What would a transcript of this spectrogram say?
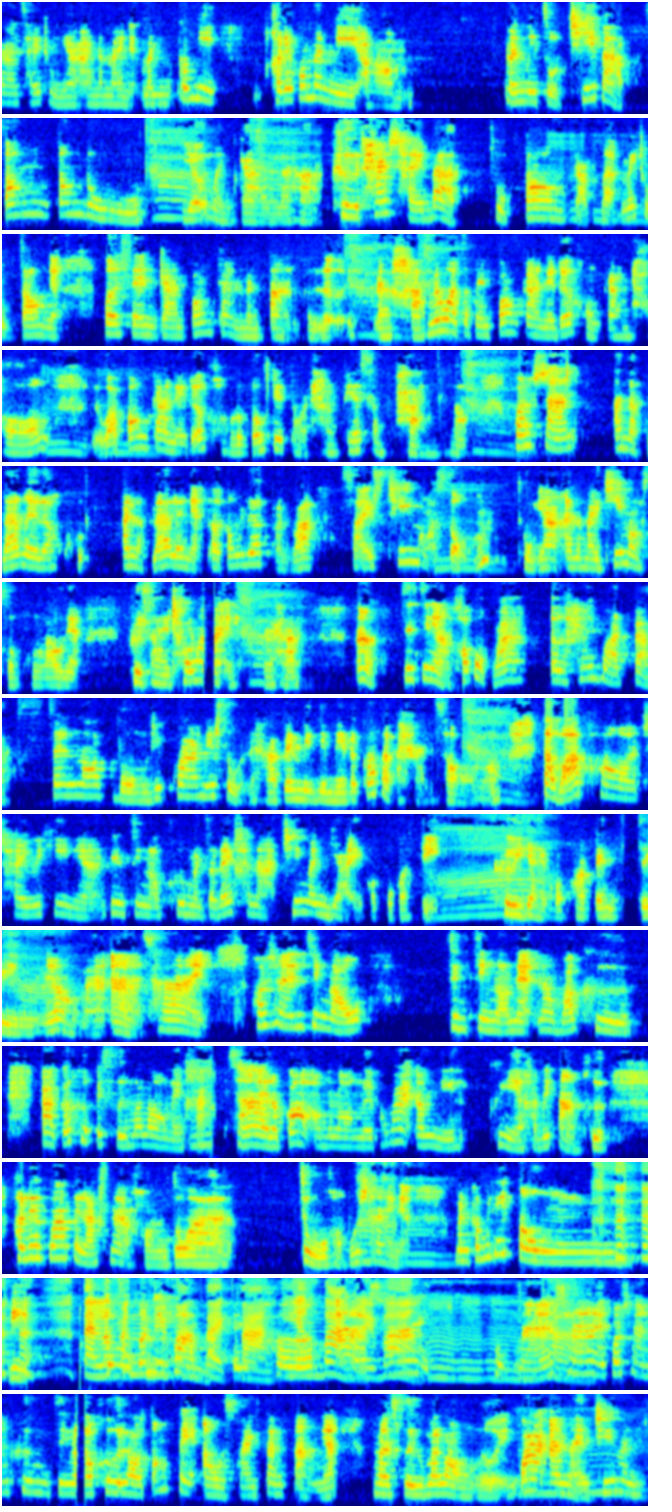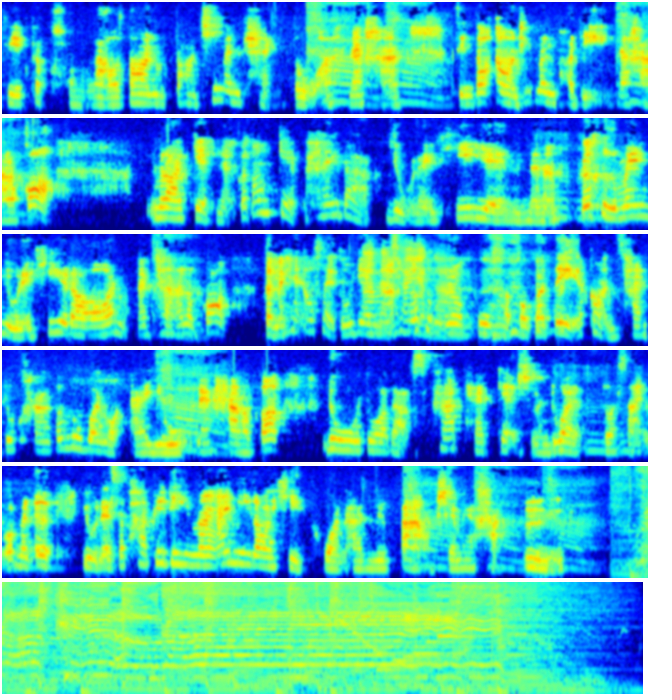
การใช้ถุงยางอนามัยเนี่ยมันก็มีเขาเรียกว่ามันมีอ่ามันมีจุดที่แบบต้องต้องดูค่ะเยอะเหมือนกันนะคะค่ะคือถ้าใช้แบบถูกต้องกับอืมแบบไม่ถูกต้องเนี่ยเปอร์เซ็นต์การป้องกันมันต่างกันเลยนะคะค่ะไม่ว่าจะเป็นป้องกันในเรื่องของการท้องอืมหรือว่าป้องกันในเรื่องของโรคติดต่อทางเพศสัมพันธ์เนาะค่ะเพราะฉะนั้นอันดับแรกเลยเราอันดับแรกเลยเนี่ยเราต้องเลือกก่อนว่าไซส์ที่เหมาะสมอืมถุงยางอนามัยที่เหมาะสมของเราเนี่ยคือไซส์เท่าไหร่ค่ะนะคะอะจริงๆอะเขาบอกว่าเออให้วัดแบบ เส้นรอบวงที่กว้างที่สุดนะคะ เป็นมิลลิเมตรแล้วก็แบบหารสองเนาะแต่ว่าพอใช้วิธีเนี้ย จริงๆแล้วคือมันจะได้ขนาดที่มันใหญ่กว่าปกติ คือใหญ่กว่าความเป็นจริงค่ะนี่ออกไหมอ่าใช่ เพราะฉะนั้นจริงๆแล้วจริงๆแล้วแนะนำว่าคืออะก็คือไปซื้อมาลองเลยค่ะ ใช่แล้วก็เอามาลองเลยเพราะว่าเอาอย่างนี้คืออย่างนี้ค่ะพี่ต่างคือเขาเรียกว่าเป็นลักษณะของตัวจูของผู้ชายเนี่ยอืมมันก็ไม่ได้ตรงดีแต่ละคนมันมีความแตกต่างเป็นเอียงบ้างอ่าอะไรบ้างใช่อืมอือืถูกไหมค่ะใช่เพ ราะฉะนั้นคือจริงๆแล้วคือเราต้องไปเอาไซส์ต่างๆ เนี้ยมาซื้อมาลองเลย ว่าอันไหนที่มันฟิตกับของเราตอนตอนที่มันแข็งตัวนะคะ จริงต้องเอาที่มันพอดีนะคะค่ะแล้วก็เวลาเก็บเนี่ยก็ต้องเก็บให้แบบอยู่ในที่เย็นนะอืมก็คือไม่อยู่ในที่ร้อนนะคะค่ะแล้วก็แต่ไม่ให้เอาใส่ตู้เย็นอ่าไม่นะใช่ก็คืออย่างนั้นอุณหภูมิค่ะปกติก่อนใช้ทุกครั้งต้องดูวันหมดอายุค่ะนะคะ แล้วก็ดูตัวแบบสภาพแพ็กเกจมันด้วยอืมตัวใส่ว่ามันเอออยู่ในสภาพที่ดีไหมมีรอยขีดข่วนอะไรหรือเปล่าใช่ไหมคะอืมค่ะ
